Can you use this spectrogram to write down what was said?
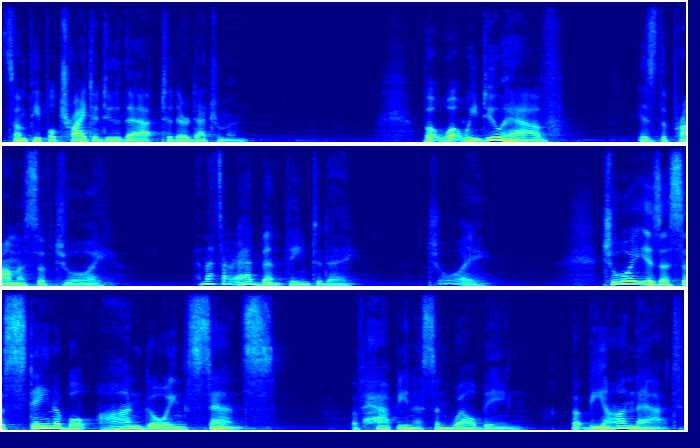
Some people try to do that to their detriment. But what we do have is the promise of joy. And that's our Advent theme today joy. Joy is a sustainable, ongoing sense of happiness and well being. But beyond that,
